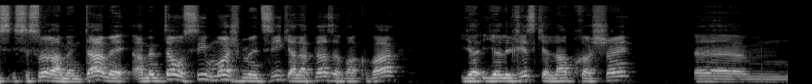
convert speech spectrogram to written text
c'est sûr en même temps, mais en même temps aussi, moi, je me dis qu'à la place de Vancouver, il y a, le risque que l'an prochain, euh,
